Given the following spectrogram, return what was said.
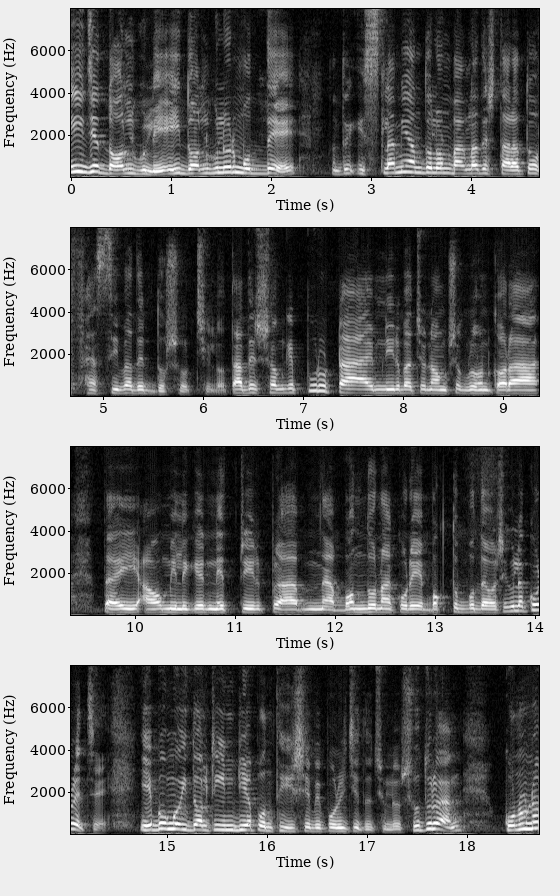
এই যে দলগুলি, এই দলগুলোর মধ্যে কিন্তু ইসলামী আন্দোলন বাংলাদেশ, তারা তো ফ্যাসিবাদের দোষর ছিল। তাদের সঙ্গে পুরো টাইম নির্বাচনে অংশগ্রহণ করা, তাই আওয়ামী লীগের নেত্রীর বন্দনা করে বক্তব্য দেওয়া, সেগুলো করেছে। এবং ওই দলটি ইন্ডিয়াপন্থী হিসেবে পরিচিত ছিল। সুতরাং কোনো না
